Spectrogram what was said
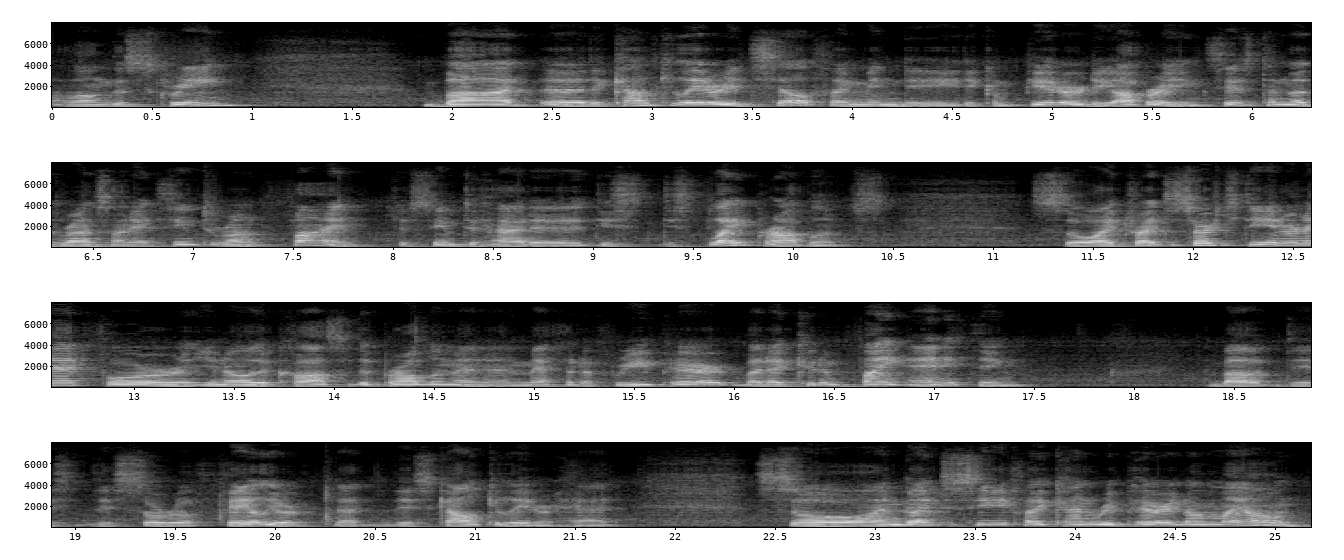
along the screen. But uh, the calculator itself, I mean the, the computer, the operating system that runs on it seemed to run fine, just seemed to have uh, dis display problems. So I tried to search the internet for, you know, the cause of the problem and a method of repair, but I couldn't find anything about this, this sort of failure that this calculator had. So I'm going to see if I can repair it on my own.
